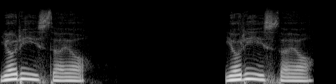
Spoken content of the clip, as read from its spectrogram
よりいっさよ。よりいっさよ。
